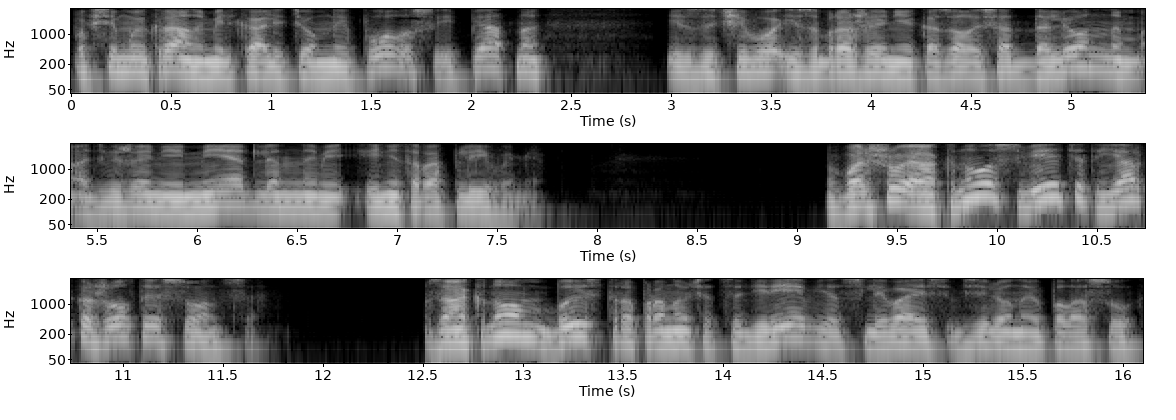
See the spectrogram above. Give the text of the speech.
По всему экрану мелькали темные полосы и пятна, из-за чего изображение казалось отдаленным, а движения медленными и неторопливыми. В большое окно светит ярко-желтое солнце. За окном быстро проносятся деревья, сливаясь в зеленую полосу.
